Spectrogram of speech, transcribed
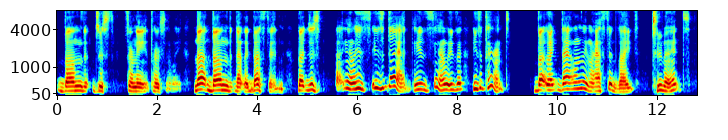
bummed just for me personally. Not bummed that we busted, but just, uh, you know, he's, he's a dad. He's, you know, he's a, he's a parent. But, like, that only lasted, like, two minutes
